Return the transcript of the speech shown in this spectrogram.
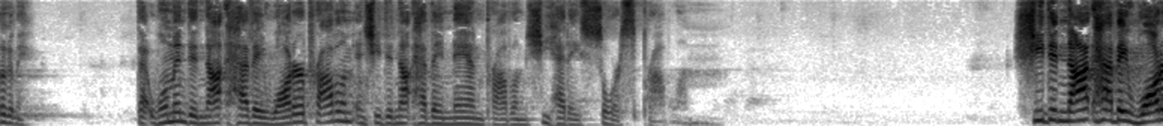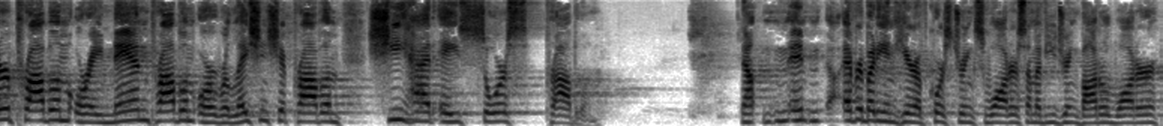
Look at me. That woman did not have a water problem and she did not have a man problem. She had a source problem. She did not have a water problem or a man problem or a relationship problem. She had a source problem. Now, everybody in here, of course, drinks water. Some of you drink bottled water.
